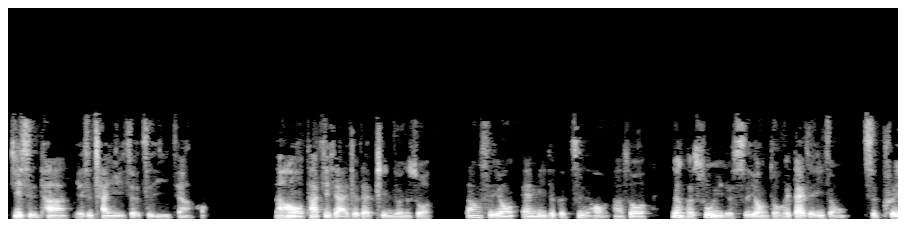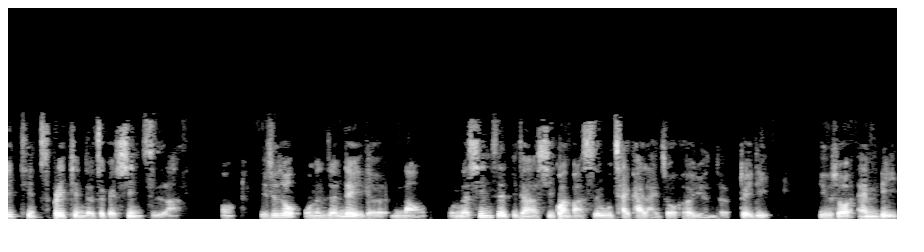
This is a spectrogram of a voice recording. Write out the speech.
即使他也是参与者之一，这样哈。然后他接下来就在评论说，当使用 Ambi 这个字哈，他说。任何术语的使用都会带着一种 splitting splitting 的这个性质啦，哦，也就是说，我们人类的脑，我们的心智比较习惯把事物拆开来做二元的对立，比如说 Ambi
